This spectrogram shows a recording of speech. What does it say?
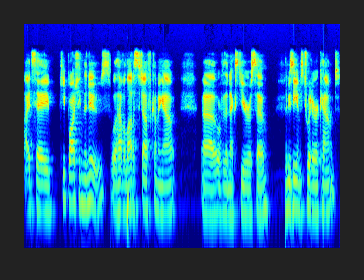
I'd say keep watching the news. We'll have a lot of stuff coming out uh, over the next year or so. The museum's Twitter account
